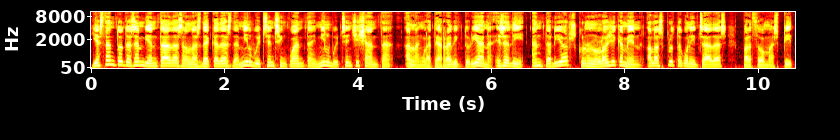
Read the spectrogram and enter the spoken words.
i estan totes ambientades en les dècades de 1850 i 1860 en l'Anglaterra victoriana, és a dir, anteriors cronològicament a les protagonitzades per Thomas Pitt.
